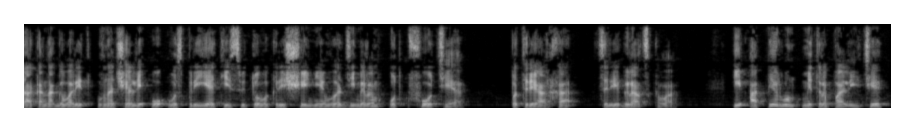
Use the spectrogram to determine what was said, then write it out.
Так она говорит в начале о восприятии святого крещения Владимиром от Фотия, патриарха Цареградского, и о первом митрополите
